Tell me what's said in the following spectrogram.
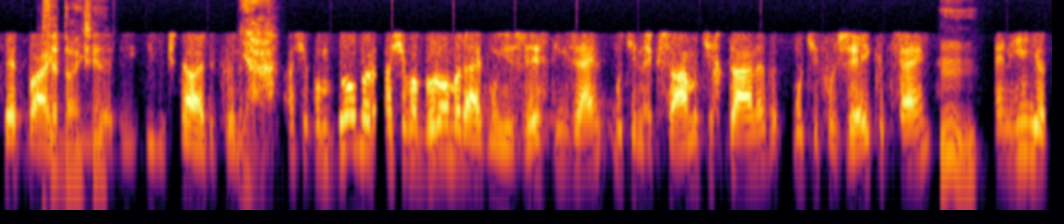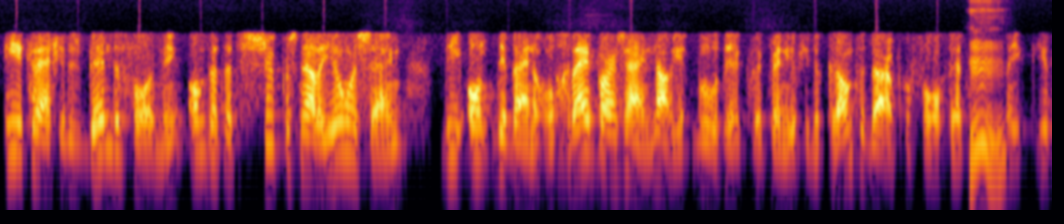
fatbikes, fatbikes die, ja. die, die, die snelheden kunnen. Ja. Als je op een brommer, als je op een brommer rijdt, moet je 16 zijn. Moet je een examentje gedaan hebben. Moet je verzekerd zijn. Hmm. En hier, hier krijg je dus bendevorming, omdat het supersnelle jongens zijn die, on, die bijna ongrijpbaar zijn. Nou, je, bedoel, ik, ik weet niet of je de kranten daarop gevolgd hebt. Hmm. Maar je,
